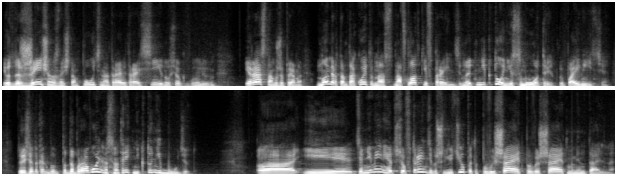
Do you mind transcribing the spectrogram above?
И вот эта женщина, значит, там Путин отравит Россию, ну все как мы любим. И раз там уже прямо номер там такой-то на, на вкладке в тренде. Но это никто не смотрит, вы поймите. То есть это как бы добровольно смотреть никто не будет. А, и тем не менее, это все в тренде, потому что YouTube это повышает, повышает моментально.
